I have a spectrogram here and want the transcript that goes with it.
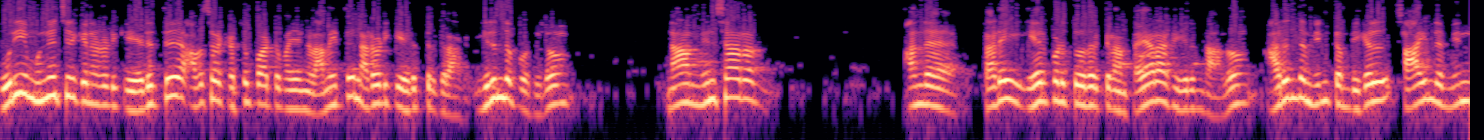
உரிய முன்னெச்சரிக்கை நடவடிக்கை எடுத்து அவசர கட்டுப்பாட்டு மையங்கள் அமைத்து நடவடிக்கை எடுத்திருக்கிறாங்க இருந்த போதிலும் நாம் மின்சாரம் அந்த தடை ஏற்படுத்துவதற்கு நாம் தயாராக இருந்தாலும் அருந்த மின் கம்பிகள் சாய்ந்த மின்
